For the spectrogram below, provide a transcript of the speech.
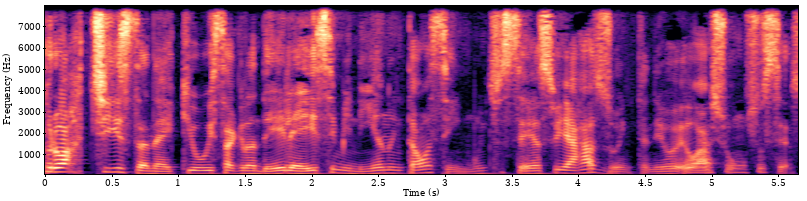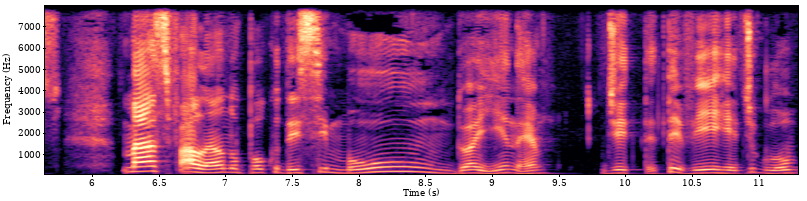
pro artista, né? Que o Instagram dele é esse menino. Então, assim, muito sucesso e arrasou, entendeu? Eu acho um sucesso. Mas falando um pouco desse mundo aí, né? De TV, Rede Globo,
